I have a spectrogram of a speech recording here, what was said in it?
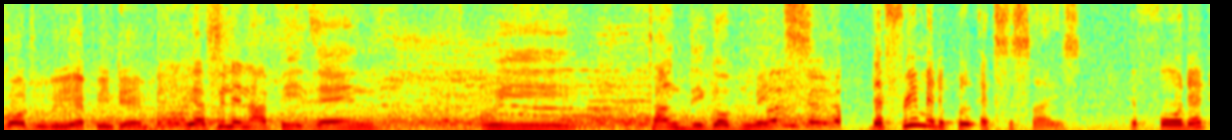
God will be helping them. We are feeling happy. Then we thank the government. The free medical exercise afforded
